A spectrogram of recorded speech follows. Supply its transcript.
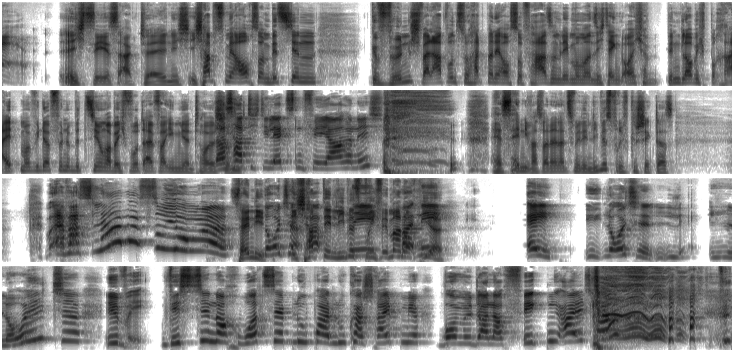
ich sehe es aktuell nicht. Ich habe es mir auch so ein bisschen gewünscht, weil ab und zu hat man ja auch so Phasen im Leben, wo man sich denkt, oh, ich bin, glaube ich, bereit mal wieder für eine Beziehung, aber ich wurde einfach irgendwie enttäuscht. Das hatte ich die letzten vier Jahre nicht. Hä, Sandy, was war denn, als du mir den Liebesbrief geschickt hast? Was laberst du, Junge? Sandy, Leute, ich habe den Liebesbrief nee, immer noch nee. hier. Ey, Leute, Leute, ihr, wisst ihr noch WhatsApp, Luca? Luca schreibt mir, wollen wir danach ficken, Alter? Ey,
